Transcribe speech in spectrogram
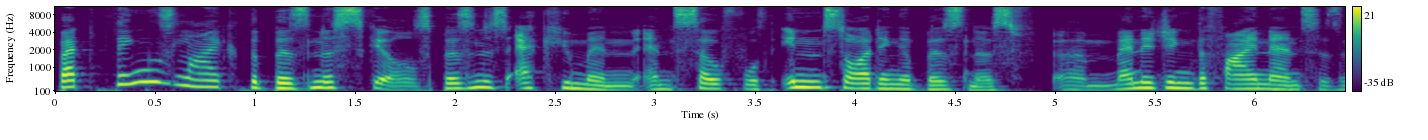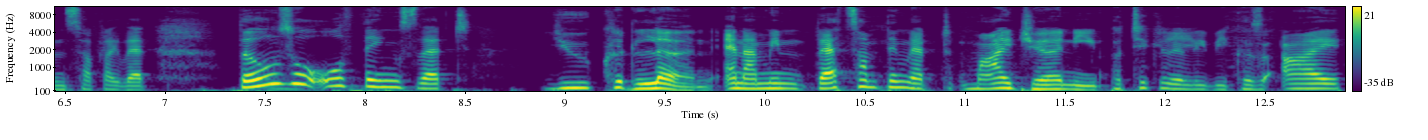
But things like the business skills, business acumen, and so forth in starting a business, um, managing the finances and stuff like that, those are all things that you could learn. And I mean, that's something that my journey, particularly because I,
